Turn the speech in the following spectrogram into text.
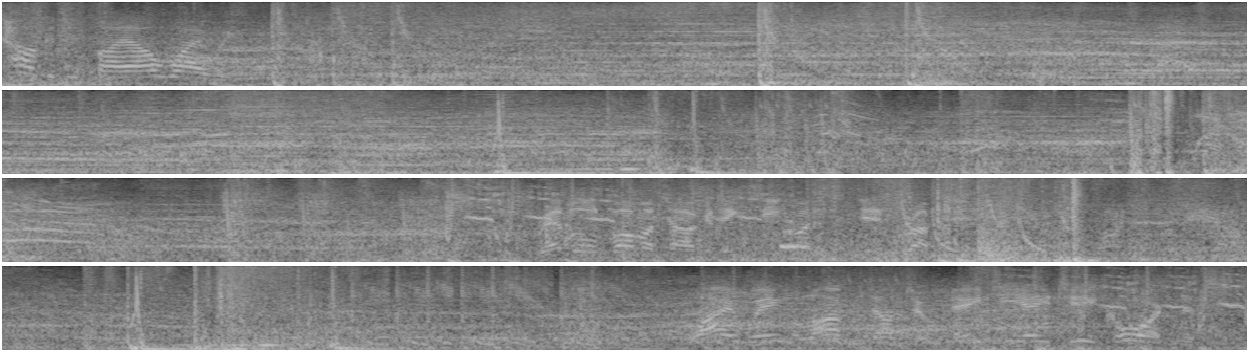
Targeted by our Y-Wing. Rebel bomber targeting sequence disrupted. Y-wing locked onto AT-AT coordinates.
